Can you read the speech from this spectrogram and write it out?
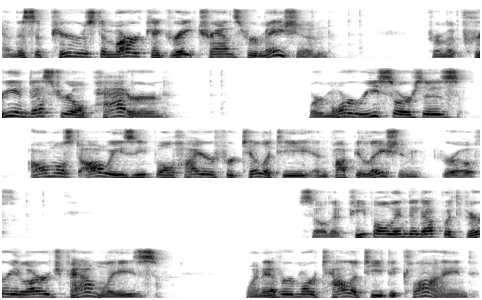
And this appears to mark a great transformation from a pre industrial pattern where more resources almost always equal higher fertility and population growth so that people ended up with very large families whenever mortality declined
